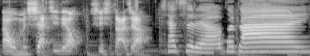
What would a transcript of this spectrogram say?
那我们下集聊，谢谢大家，下次聊，拜拜。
